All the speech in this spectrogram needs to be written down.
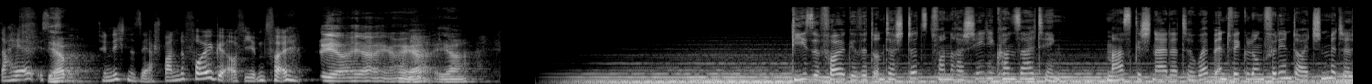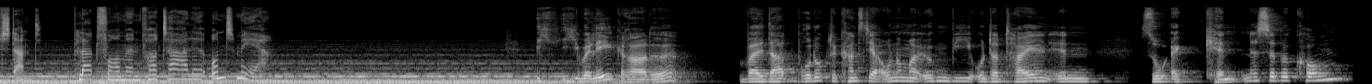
Daher ist ja. es, finde ich, eine sehr spannende Folge auf jeden Fall. Ja, ja, ja, ja, ja. Diese Folge wird unterstützt von Rashedi Consulting. Maßgeschneiderte Webentwicklung für den deutschen Mittelstand. Plattformen, Portale und mehr. Ich, ich überlege gerade, weil Datenprodukte kannst du ja auch noch mal irgendwie unterteilen in so Erkenntnisse bekommen.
